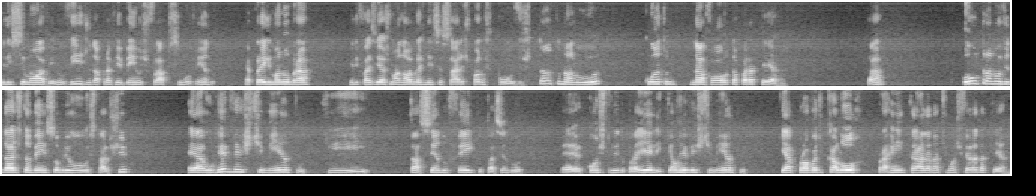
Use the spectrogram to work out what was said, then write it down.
Eles se movem. No vídeo dá para ver bem os flaps se movendo. É para ele manobrar. Ele fazia as manobras necessárias para os pousos, tanto na Lua quanto na volta para a Terra. Tá? Outra novidade também sobre o Starship é o revestimento que está sendo feito, está sendo é, construído para ele, que é um revestimento que é a prova de calor para a reentrada na atmosfera da Terra.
